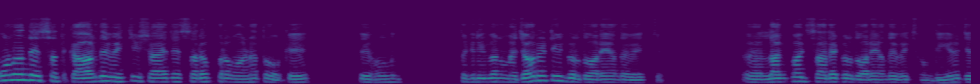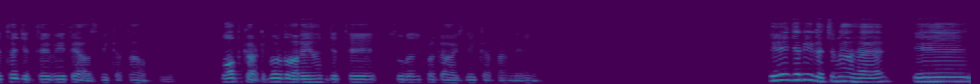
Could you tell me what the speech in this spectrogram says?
ਉਹਨਾਂ ਦੇ ਸਤਿਕਾਰ ਦੇ ਵਿੱਚ ਹੀ ਸ਼ਾਇਦ ਇਹ ਸਰਬ ਪ੍ਰਵਾਨਿਤ ਹੋ ਕੇ ਤੇ ਹੁਣ ਤਕਰੀਬਨ ਮੈਜੋਰਿਟੀ ਗੁਰਦੁਆਰਿਆਂ ਦੇ ਵਿੱਚ ਅਹ, ਲਗਭਗ ਸਾਰੇ ਗੁਰਦੁਆਰਿਆਂ ਦੇ ਵਿੱਚ ਹੁੰਦੀ ਹੈ ਜਿੱਥੇ ਜਿੱਥੇ ਵੀ ਇਤਿਹਾਸ ਦੀ ਕਥਾ ਹੁੰਦੀ ਹੈ। ਬਹੁਤ ਘੱਟ ਗੁਰਦੁਆਰੇ ਹਨ ਜਿੱਥੇ ਸੂਰਜ ਪ੍ਰਕਾਸ਼ ਦੀ ਕਥਾ ਨਹੀਂ। ਇਹ ਜਿਹੜੀ ਰਚਨਾ ਹੈ ਇਹ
